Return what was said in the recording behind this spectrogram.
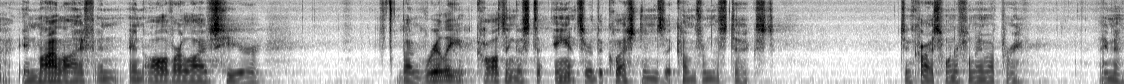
uh, in my life and, in all of our lives here by really causing us to answer the questions that come from this text. It's in Christ's wonderful name I pray. Amen.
